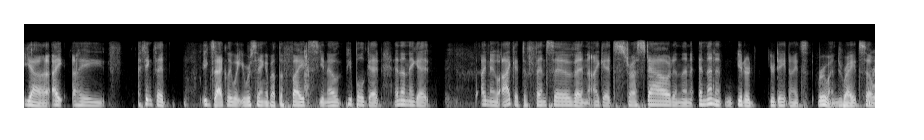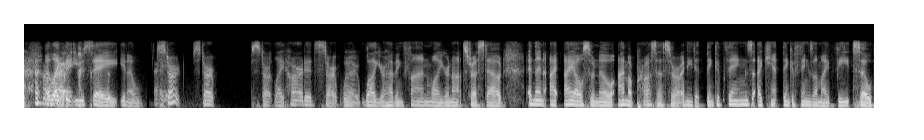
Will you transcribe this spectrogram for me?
Yeah, I I I think that exactly what you were saying about the fights, you know, people get and then they get I know I get defensive and I get stressed out and then and then you know your date night's ruined, right? So I like right. that you say, you know, right. start start start lighthearted, start while you're having fun, while you're not stressed out. And then I, I also know I'm a processor. I need to think of things. I can't think of things on my feet. So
